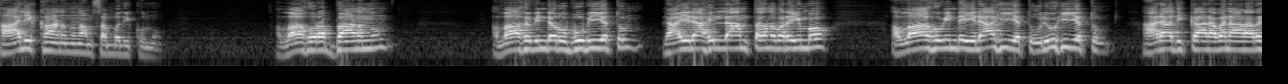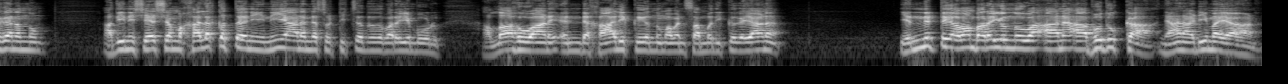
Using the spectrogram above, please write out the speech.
ഖാലിഖാണെന്ന് നാം സമ്മതിക്കുന്നു അള്ളാഹു റബ്ബാണെന്നും അള്ളാഹുവിന്റെ റുബൂബിയത്തും ലായിലാഹില്ലാന്ത എന്ന് പറയുമ്പോൾ അള്ളാഹുവിന്റെ ഇലാഹിയത്തും ഉലൂഹിയത്തും ആരാധിക്കാൻ അവനാണ് അർഹനെന്നും അതിനുശേഷം ഹലക്കത്തനി നീയാണ് എന്നെ സൃഷ്ടിച്ചതെന്ന് പറയുമ്പോൾ അള്ളാഹുവാണ് എന്റെ ഖാലിക്ക് എന്നും അവൻ സമ്മതിക്കുകയാണ് എന്നിട്ട് അവൻ പറയുന്നു "വ അന അബുദുക്ക ഞാൻ അടിമയാണ്.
